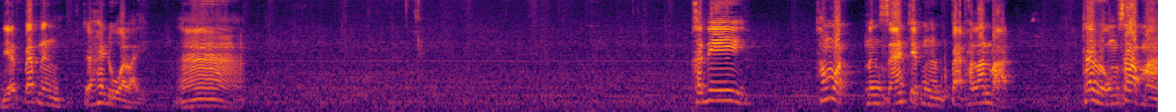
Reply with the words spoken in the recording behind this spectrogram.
เดี๋ยวแป๊บหนึ่งจะให้ดูอะไรอ่าคดีทั้งหมด 178,000 ล้านบาท ถ้าผมทราบมา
